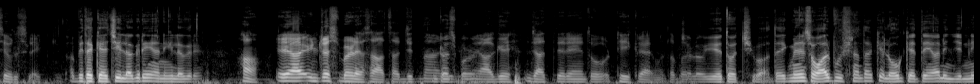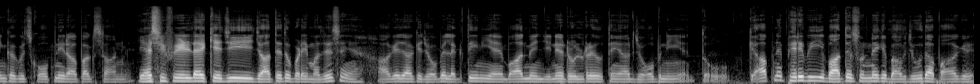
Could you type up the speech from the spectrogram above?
सिविल सिलेक्ट की अभी तक कैची लग रही है या नहीं लग रहे? हाँ यार इंटरेस्ट बढ़े साथ साथ जितना इंटरेस्ट बढ़े। आगे जाते रहे तो ठीक रहे मतलब चलो ये तो अच्छी बात है। एक मैंने सवाल पूछना था कि लोग कहते हैं यार इंजीनियरिंग का कुछ स्कोप नहीं रहा पाकिस्तान में। ये ऐसी फ़ील्ड है कि जी जाते तो बड़े मज़े से हैं आगे जाके जॉबें लगती नहीं है बाद में इंजीनियर रुल रहे होते हैं यार जॉब नहीं है। तो क्या आपने फिर भी बातें सुनने के बावजूद आप आ गए?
